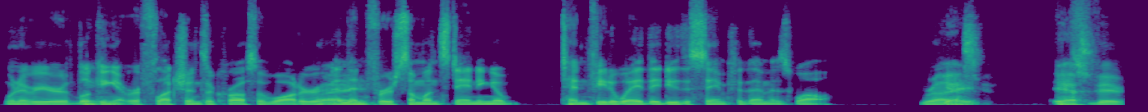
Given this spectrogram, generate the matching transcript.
whenever you're looking mm. at reflections across the water, right. and then for someone standing ten feet away, they do the same for them as well. Right. Yes. It's yes. very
